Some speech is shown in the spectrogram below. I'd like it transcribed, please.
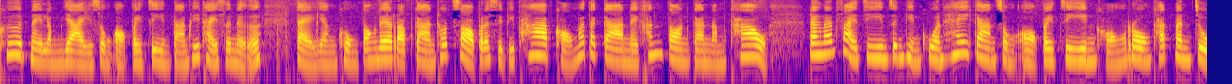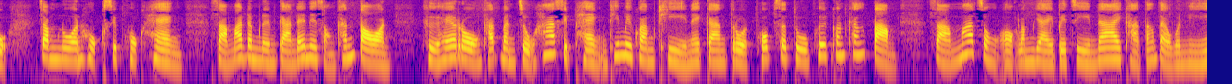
พืชในลำไยส่งออกไปจีนตามที่ไทยเสนอ แต่ยังคงต้องได้รับการทดสอบประสิทธิภาพของมาตรการในขั้นตอนการนำเข้า ดังนั้นฝ่ายจีนจึงเห็นควรให้การส่งออกไปจีนของโรงคัดบรรจุจำนวน 66 แห่ง สามารถดำเนินการได้ใน 2 ขั้นตอน คือให้โรงคัดบรรจุ 50 แห่งที่มีความถี่ในการตรวจพบศัตรูพืชค่อนข้างต่ำ สามารถส่งออกลำไยไปจีนได้ค่ะตั้งแต่วันนี้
